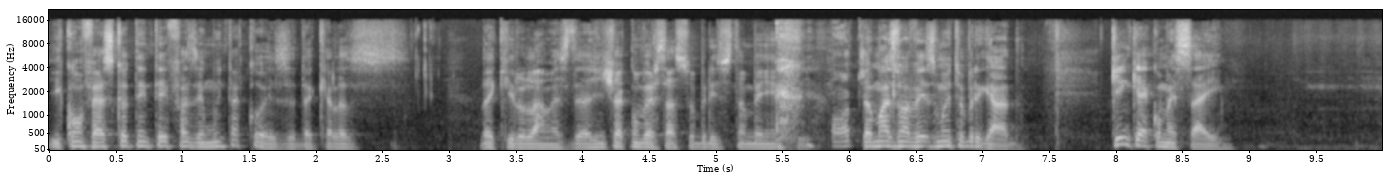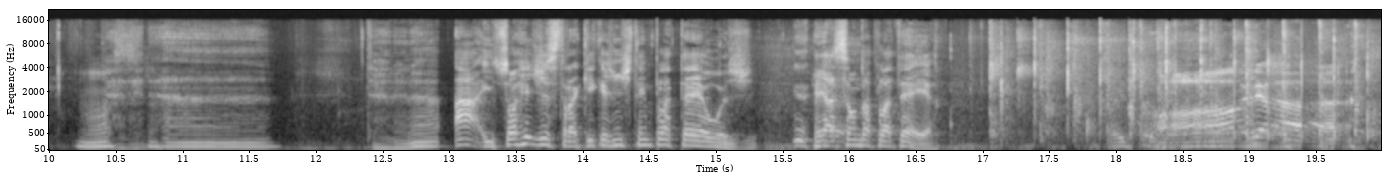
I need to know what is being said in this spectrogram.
E confesso que eu tentei fazer muita coisa daquelas daquilo lá, mas a gente vai conversar sobre isso também aqui. Ótimo. Então, mais uma vez, muito obrigado. Quem quer começar aí? Nossa. Ah, e só registrar aqui que a gente tem plateia hoje. Reação da plateia. Olha!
